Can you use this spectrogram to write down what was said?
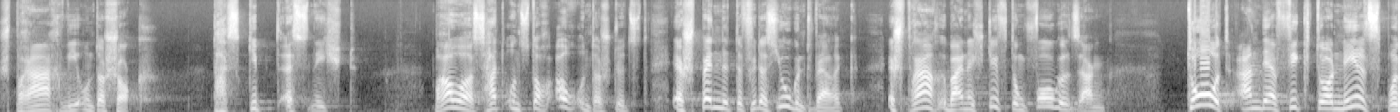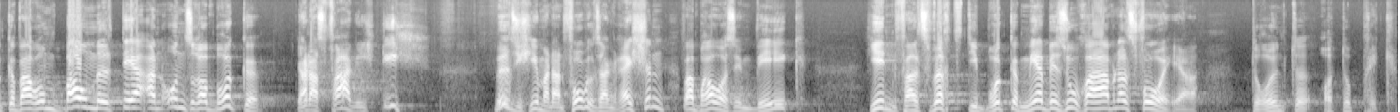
sprach wie unter Schock. Das gibt es nicht. Brauers hat uns doch auch unterstützt. Er spendete für das Jugendwerk. Er sprach über eine Stiftung Vogelsang. Tod an der Viktor-Nils-Brücke. Warum baumelt der an unserer Brücke? Ja, das frage ich dich. Will sich jemand an Vogelsang rächen? War Brauers im Weg? Jedenfalls wird die Brücke mehr Besucher haben als vorher, dröhnte Otto Prick.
